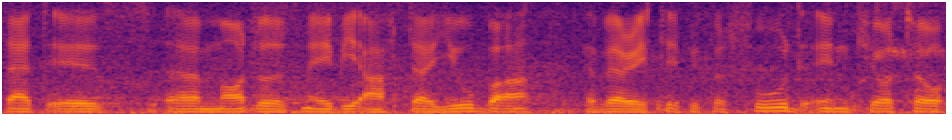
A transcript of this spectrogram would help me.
that is uh, modeled maybe after yuba, a very typical food in Kyoto,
